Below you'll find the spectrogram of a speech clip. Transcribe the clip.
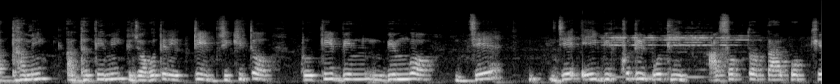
আধ্যাত্মিক আধ্যাত্মিক জগতের একটি বিকৃত প্রতিবিম্ব যে যে এই বৃক্ষটির প্রতি আসক্ত, তার পক্ষে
